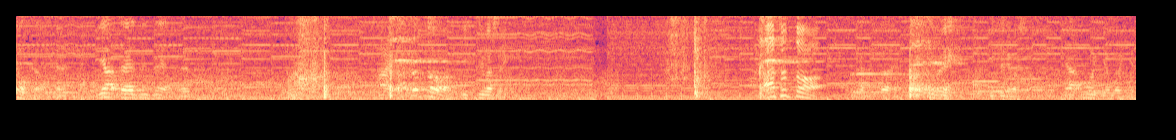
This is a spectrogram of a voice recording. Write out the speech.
てますかいや大丈夫全然はいちょっと一進みましたねあちょっと今ミスりましいやもういけるもういける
